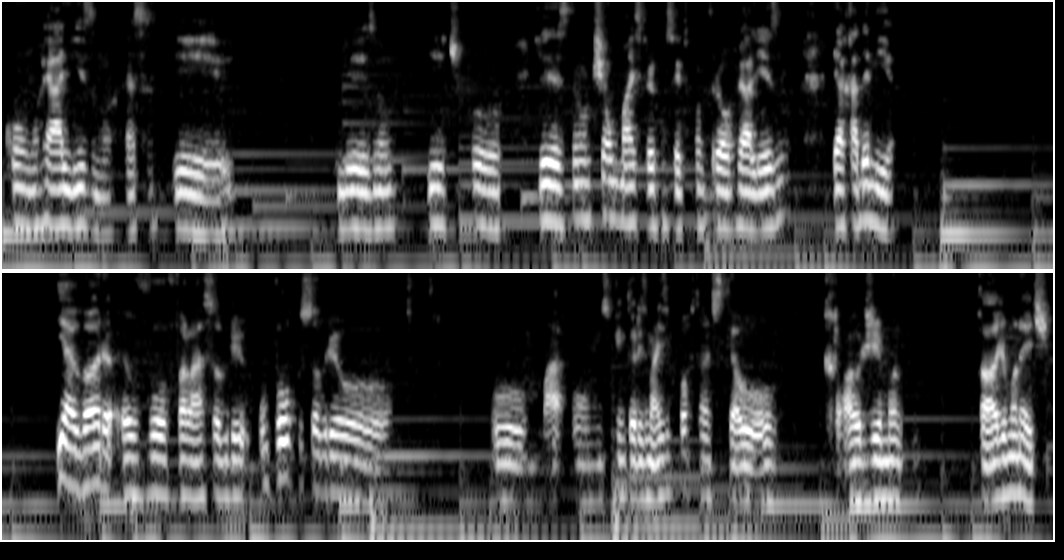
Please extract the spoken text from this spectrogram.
com o realismo. Essa e eles não e tipo eles não tinham mais preconceito contra o realismo e a academia e agora eu vou falar sobre um pouco sobre o, o um dos pintores mais importantes, que é o Claude, Mon, Claude Monet.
